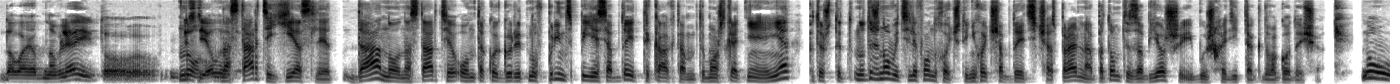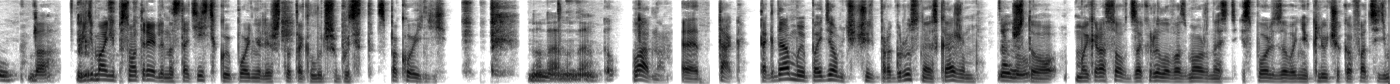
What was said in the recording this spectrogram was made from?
давай обновляй, то ну, сделай. На старте, если да, но на старте он такой говорит, ну, в принципе, есть апдейт, ты как там? Ты можешь сказать, не-не-не, потому что ты, ну, ты же новый телефон хочешь, ты не хочешь апдейт сейчас, правильно? А потом ты забьешь и будешь ходить так два года еще. Ну, да. Видимо, они посмотрели на статистику и поняли, что так лучше будет спокойней. Ну да, ну да. Ладно, э, так, тогда мы пойдем чуть-чуть про грустное, скажем, а ну. что Microsoft закрыла возможность использования ключиков от 7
